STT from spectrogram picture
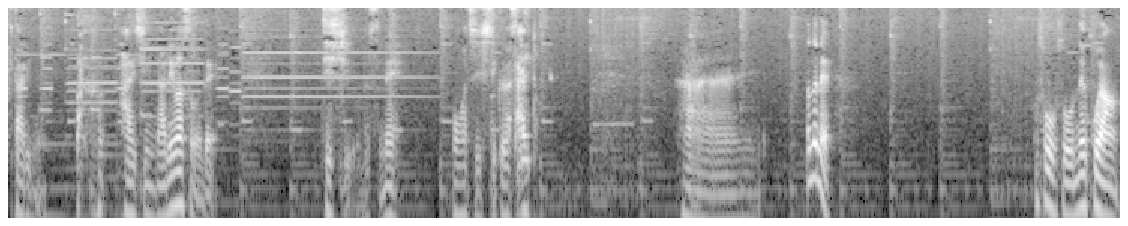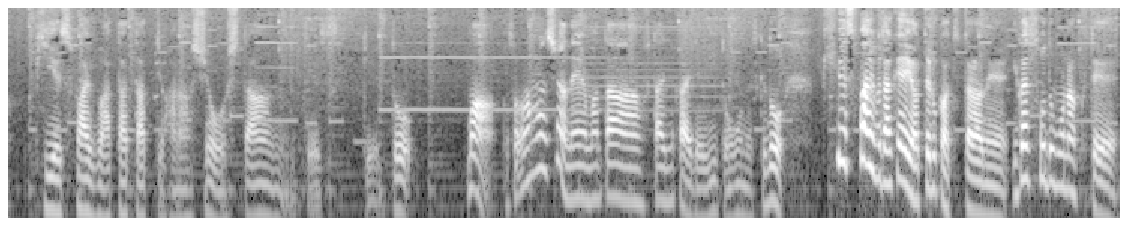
二人の 配信になりますので、次週をですね、お待ちしてくださいと。はい。でね、そうそう、猫やん PS5 当たったっていう話をしたんですけど、まあ、その話はね、また二人会でいいと思うんですけど、PS5 だけやってるかって言ったらね、意外とそうでもなくて、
